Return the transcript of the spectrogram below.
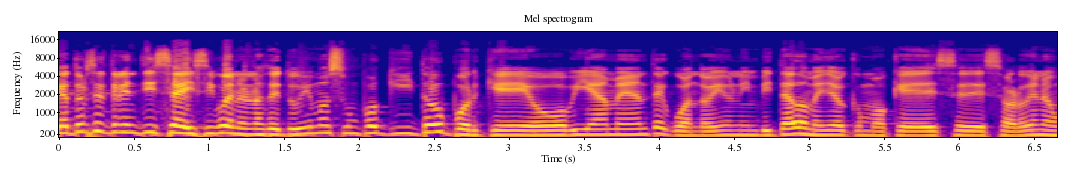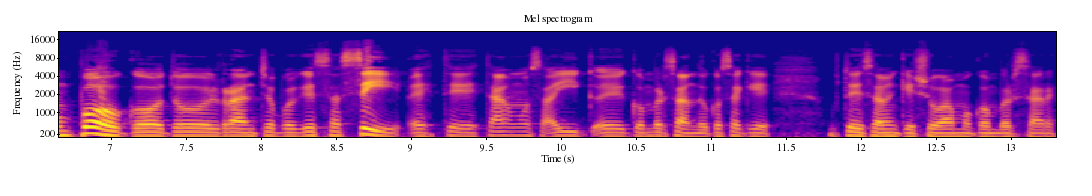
14.36 y bueno, nos detuvimos un poquito porque obviamente cuando hay un invitado medio como que se desordena un poco todo el rancho porque es así, este, estábamos ahí eh, conversando, cosa que ustedes saben que yo amo conversar.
